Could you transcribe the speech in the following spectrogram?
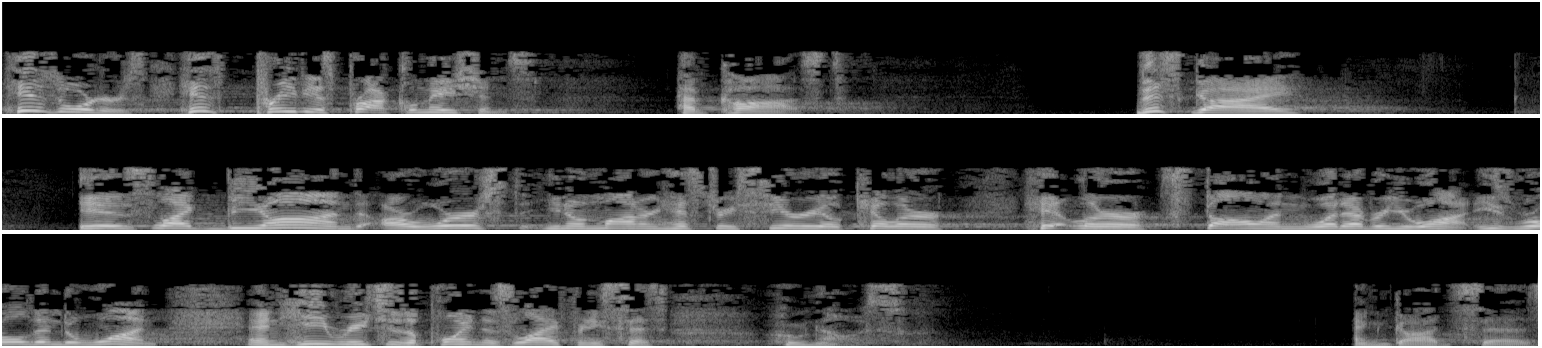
his orders, his previous proclamations have caused. This guy is like beyond our worst, you know, modern history serial killer, Hitler, Stalin, whatever you want. He's rolled into one. And he reaches a point in his life and he says, who knows? And God says,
